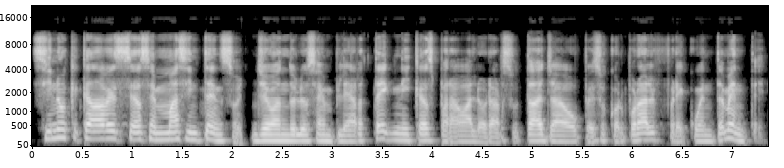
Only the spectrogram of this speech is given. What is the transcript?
sino que cada vez se hace más intenso, llevándolos a emplear técnicas para valorar su talla o peso corporal frecuentemente.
